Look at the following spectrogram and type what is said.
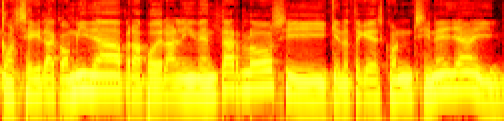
conseguir la comida para poder alimentarlos y que no te quedes con, sin ella. Y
